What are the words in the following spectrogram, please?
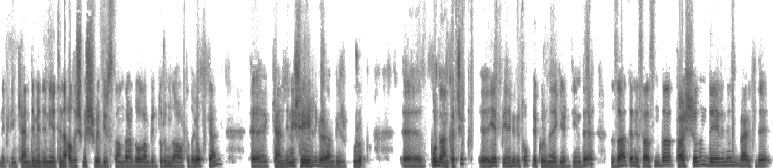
ne bileyim kendi medeniyetine alışmış ve bir standardı olan bir durum da ortada yokken e, kendini şehirli gören bir grup e, buradan kaçıp e, yepyeni bir ütopya kurmaya girdiğinde zaten esasında taşranın değerinin belki de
